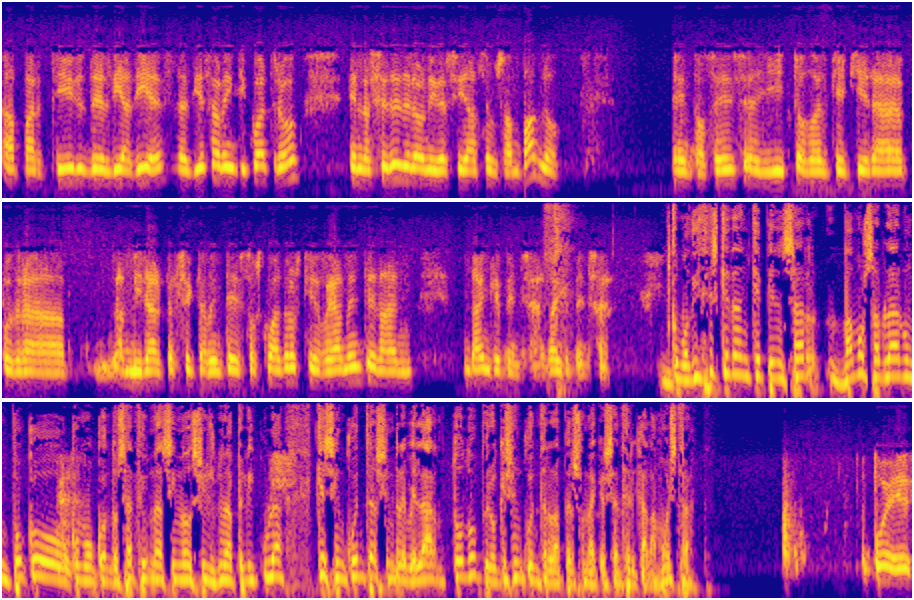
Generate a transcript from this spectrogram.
a partir del día 10, del 10 al 24, en la sede de la Universidad CEU San Pablo. Entonces, allí todo el que quiera podrá admirar perfectamente estos cuadros que realmente dan, dan que pensar, dan que pensar. Como dices que dan que pensar, vamos a hablar un poco como cuando se hace una sinopsis de una película, que se encuentra sin revelar todo, pero que se encuentra la persona que se acerca a la muestra. Pues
